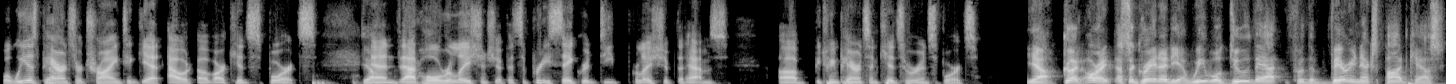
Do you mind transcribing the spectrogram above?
what we as Yeah. parents are trying to get out of our kids' sports. Yeah. And that whole relationship, it's a pretty sacred, deep relationship that happens uh, between parents and kids who are in sports. Yeah, good. All right. That's a great idea. We will do that for the very next podcast,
